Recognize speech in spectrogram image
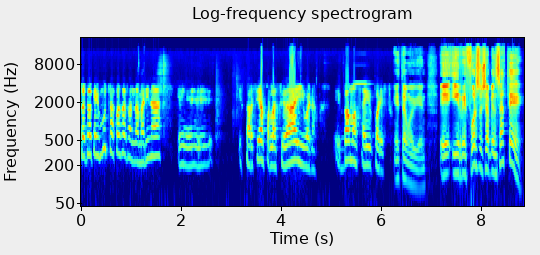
Yo creo que hay muchas cosas en Santa Marina eh, esparcidas por la ciudad y bueno, eh, vamos a ir por eso. Está muy bien. Eh, ¿Y refuerzo ya pensaste?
